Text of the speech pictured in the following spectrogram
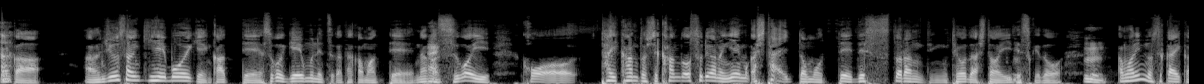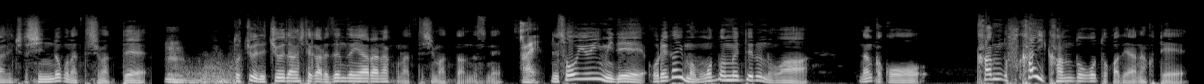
なんか、あの、13騎兵防衛権買って、すごいゲーム熱が高まって、なんかすごい、こう、体感として感動するようなゲームがしたいと思って、デスストランディング手を出したはいいですけど、うん。あまりの世界観にちょっとしんどくなってしまって、うん。途中で中断してから全然やらなくなってしまったんですね。はい。で、そういう意味で、俺が今求めてるのは、なんかこう、感深い感動とかではなくて、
